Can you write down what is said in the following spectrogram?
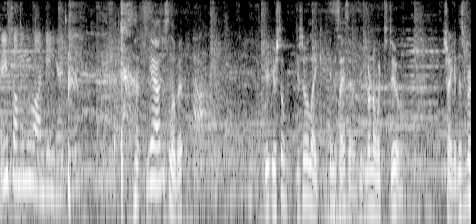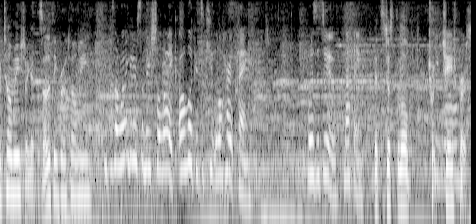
Are you filming me while I'm being irritated? yeah, just a little bit. You're, you're so you're so like indecisive. You don't know what to do. Should I get this for Hitomi? Should I get this other thing for Hitomi? because I want to get her something she'll like. Oh, look, it's a cute little heart thing. What does it do? Nothing. It's just a little ch- change purse.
